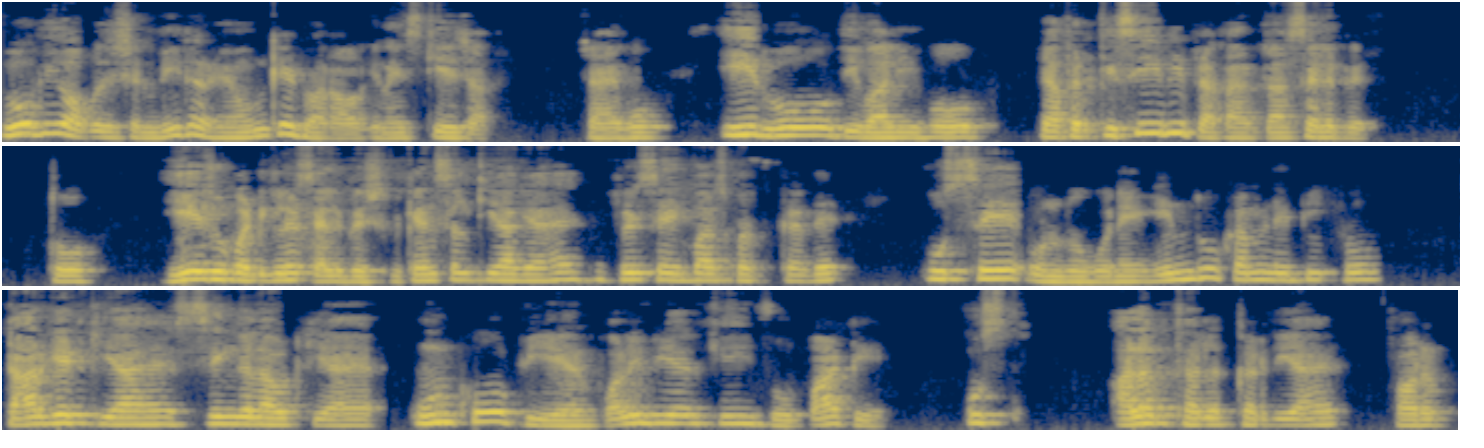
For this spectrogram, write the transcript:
जो भी ऑपोजिशन लीडर है, उनके द्वारा ऑर्गेनाइज किए जाते हैं। चाहे वो ईद हो, दिवाली हो, या फिर किसी भी प्रकार का सेलिब्रेट तो ये जो पर्टिकुलर सेलिब्रेशन कैंसिल किया गया है, फिर से एक बार स्पष्ट कर दे, उससे उन लोगों ने हिंदू कम्युनिटी को टारगेट किया है सिंगल आउट किया है। उनको पियर पॉलीवियर की जो पार्टी उस अलग थलग कर दिया है और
